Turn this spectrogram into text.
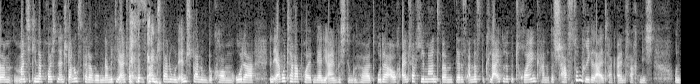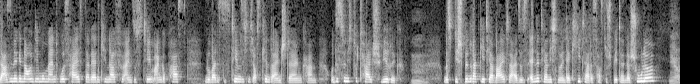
ähm, manche Kinder bräuchten Entspannungspädagogen, damit die einfach dieses Anspannung und Entspannung bekommen. Oder einen Ergotherapeuten, der in die Einrichtung gehört. Oder auch einfach jemand, ähm, der das anders begleiten oder betreuen kann. Und das schaffst du im Regelalltag einfach nicht. Und da sind wir genau in dem Moment, wo es heißt, da werden Kinder für ein System angepasst, nur weil das System sich nicht aufs Kind einstellen kann. Und das finde ich total schwierig. Mhm. Und das, die Spinnrad geht ja weiter. Also das endet ja nicht nur in der Kita, das hast du später in der Schule, ja.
